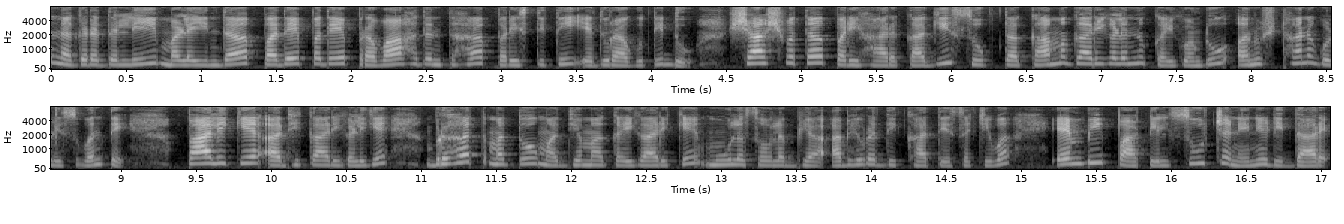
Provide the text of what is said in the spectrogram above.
ನಗರದಲ್ಲಿ ಮಳೆಯಿಂದ ಪದೇ ಪದೇ ಪ್ರವಾಹದಂತಹ ಪರಿಸ್ಥಿತಿ ಎದುರಾಗುತ್ತಿದ್ದು, ಶಾಶ್ವತ ಪರಿಹಾರಕ್ಕಾಗಿ ಸೂಕ್ತ ಕಾಮಗಾರಿಗಳನ್ನು ಕೈಗೊಂಡು ಅನುಷ್ಠಾನಗೊಳಿಸುವಂತೆ ಪಾಲಿಕೆ ಅಧಿಕಾರಿಗಳಿಗೆ ಬೃಹತ್ ಮತ್ತು ಮಧ್ಯಮ ಕೈಗಾರಿಕೆ ಮೂಲಸೌಲಭ್ಯ ಅಭಿವೃದ್ಧಿ ಖಾತೆ ಸಚಿವ ಎಂಬಿ ಪಾಟೀಲ್ ಸೂಚನೆ ನೀಡಿದ್ದಾರೆ.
